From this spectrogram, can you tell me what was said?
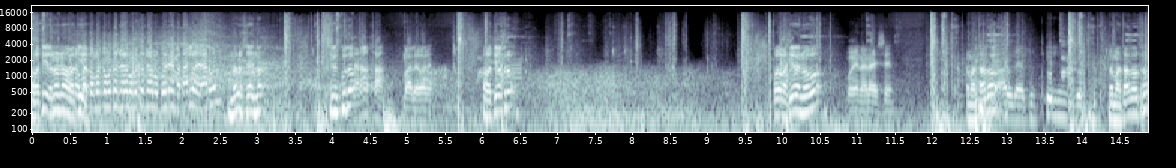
¿Ha batido? No, no, ha matarlo. batido. Muerto, muerto, muerto muerto del árbol. ¿Puedes rematarlo del árbol? No lo sé, no. ¿Sin escudo? Naranja. Vale, vale. ¿Ha batido otro? ¿Ha batido de nuevo? Bueno, era ese. ¿Lo he matado? ¿Lo he matado otro?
